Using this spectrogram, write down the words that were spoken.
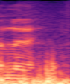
ดยอดเลย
